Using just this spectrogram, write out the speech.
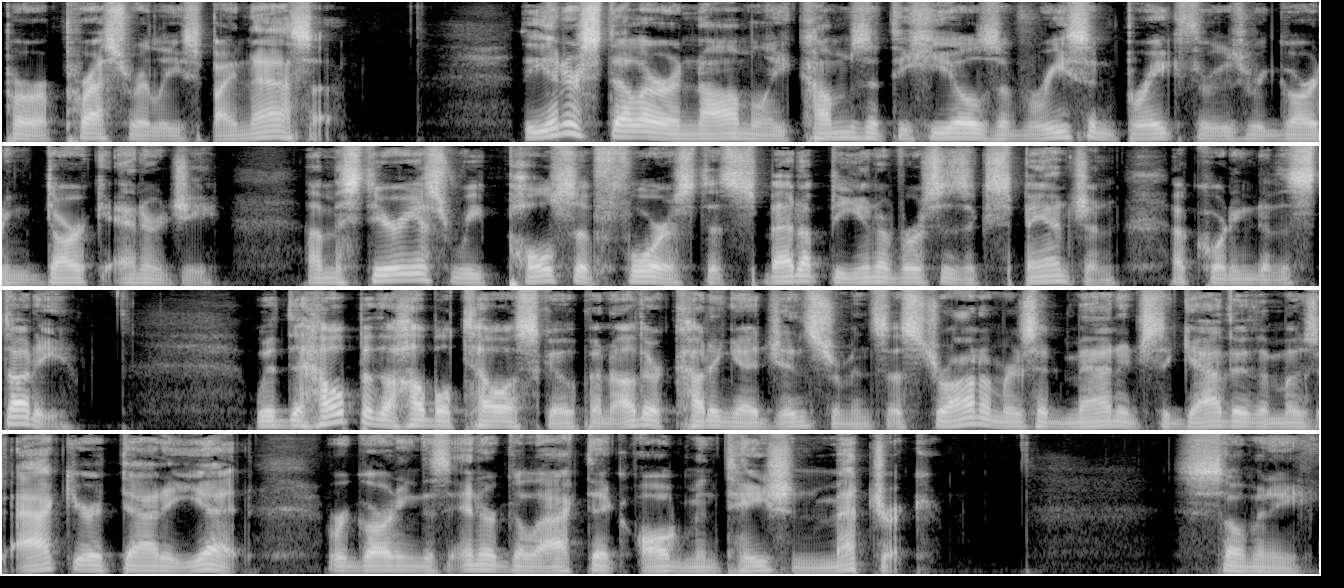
per a press release by NASA. The interstellar anomaly comes at the heels of recent breakthroughs regarding dark energy, a mysterious repulsive force that sped up the universe's expansion, according to the study. With the help of the Hubble telescope and other cutting edge instruments, astronomers had managed to gather the most accurate data yet regarding this intergalactic augmentation metric. So many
